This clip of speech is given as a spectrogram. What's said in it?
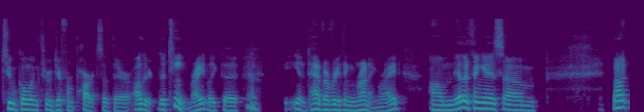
to going through different parts of their other the team right like the yeah. you know to have everything running right um, the other thing is, um, not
